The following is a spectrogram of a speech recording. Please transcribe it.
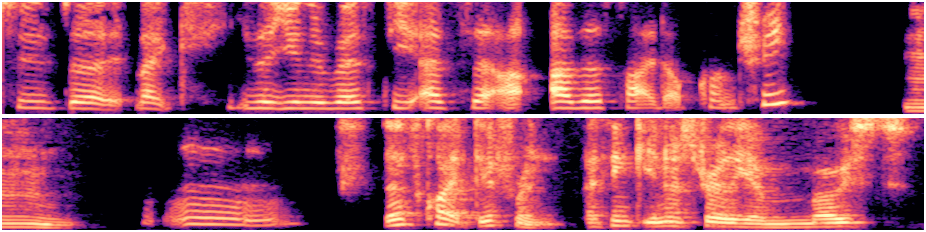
to the like the university at the other side of country. mm. Mm. That's quite different. I think in Australia, most,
